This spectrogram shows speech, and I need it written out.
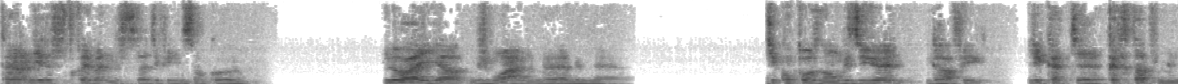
كان عندي نفس تقريبا نفس définition que l'UI هي مجموعة من من des composants visuels graphiques اللي كت كتختلف من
